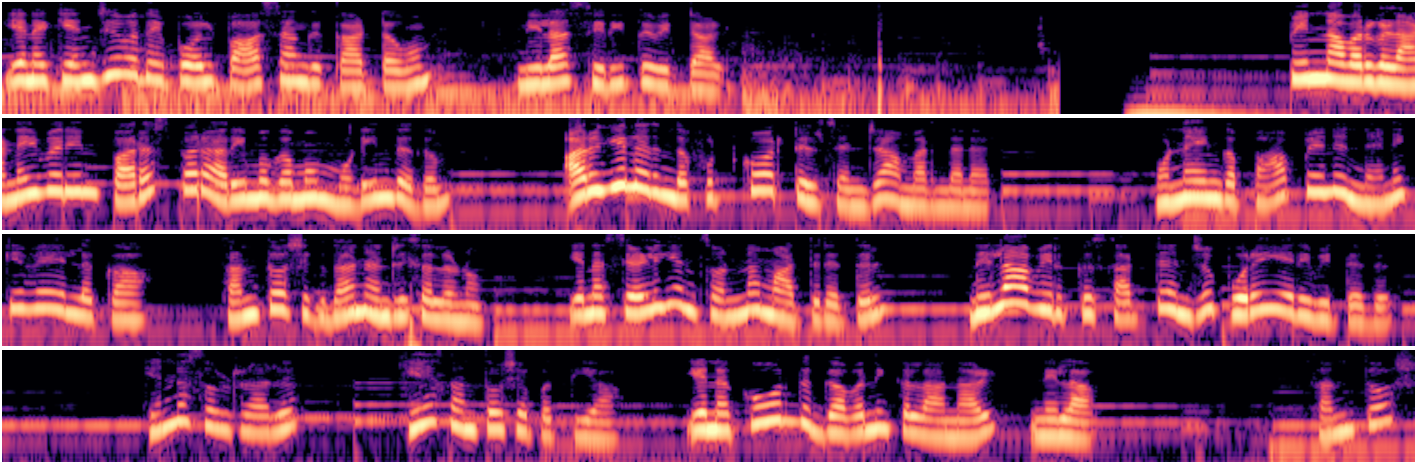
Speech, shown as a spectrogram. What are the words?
என கெஞ்சுவதைப் போல் பாசாங்கு காட்டவும் நிலா சிரித்து விட்டாள். பின் அவர்கள் அனைவரின் பரஸ்பர அறிமுகமும் முடிந்ததும் அருகில் இருந்த ஃபுட் கோர்ட்டில் சென்று அமர்ந்தனர். உன்னை இங்க பாப்பேன்னு நினைக்கவே இல்லக்கா. சந்தோஷுக்கு தான் நன்றி சொல்லணும். என செழியன் சொன்ன மாத்திரத்தில் நிலாவிற்கு சட்டென்று புறையேறிவிட்டது. என்ன சொல்றாரு? ஏன் சந்தோஷ பத்தியா? என கூர்ந்து கவனிக்கலானாள் நிலா. சந்தோஷ்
